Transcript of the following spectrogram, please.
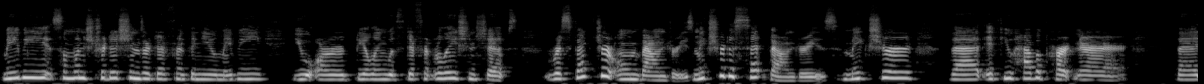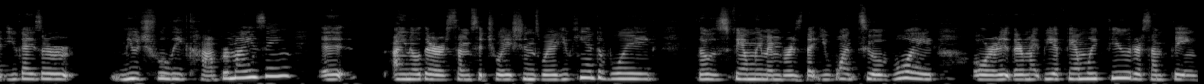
maybe someone's traditions are different than you. Maybe you are dealing with different relationships. Respect your own boundaries. Make sure to set boundaries. Make sure that if you have a partner, that you guys are mutually compromising. It, I know there are some situations where you can't avoid those family members that you want to avoid, or there might be a family feud or something.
